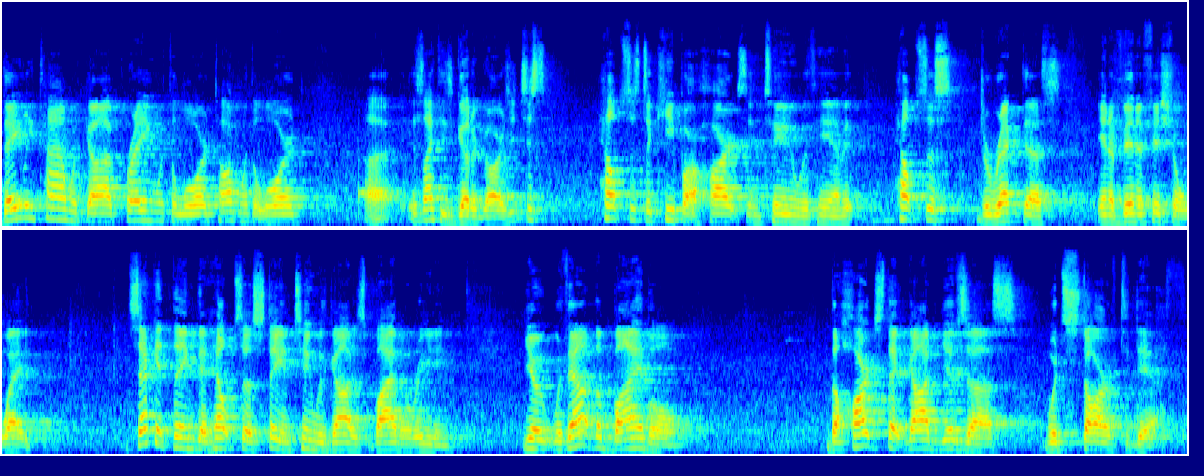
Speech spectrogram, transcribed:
Daily time with God, praying with the Lord, talking with the Lord. Uh, it's like these gutter guards. It just helps us to keep our hearts in tune with Him. It helps us direct us in a beneficial way. Second thing that helps us stay in tune with God is Bible reading. You know, without the Bible, the hearts that God gives us would starve to death.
